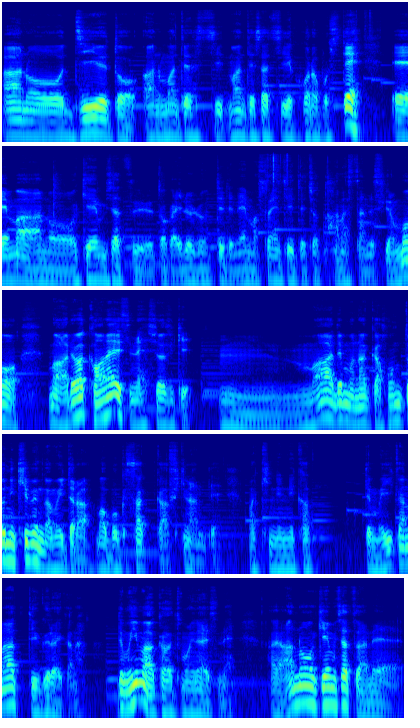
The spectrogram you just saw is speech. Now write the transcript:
あの、GU とあのマンテスマンテスタチでコラボして、えー、まああの、ゲームシャツとかいろいろ売っててね、まあそれについてちょっと話したんですけども、まああれは買わないですね、正直。うん、まあでもなんか本当に気分が向いたら、まあ僕サッカー好きなんで、まあ記念に買ってもいいかなっていうぐらいかな。でも今は買うつもりないですね。はい。あのゲームシャツはね、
